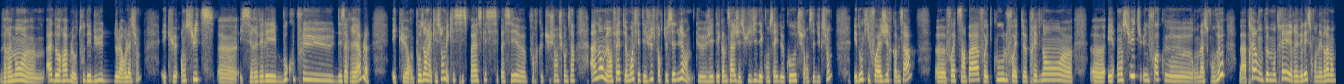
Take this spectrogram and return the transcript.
vraiment euh, adorable au tout début de la relation et que ensuite il s'est révélé beaucoup plus désagréable et que en posant la question mais qu'est-ce qui se passe? Qu'est-ce qui s'est passé pour que tu changes comme ça? Ah non mais en fait moi c'était juste pour te séduire que j'ai été comme ça. J'ai suivi des conseils de coach en séduction et donc il faut agir comme ça. Faut être sympa faut être cool faut être prévenant et ensuite une fois que on a ce qu'on veut bah après on peut montrer révéler ce qu'on est vraiment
